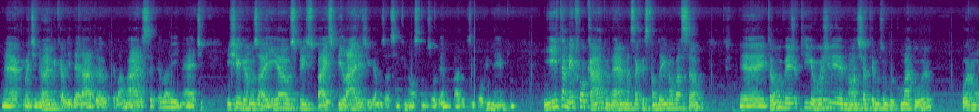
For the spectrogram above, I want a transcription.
né, com uma dinâmica liderada pela Márcia, pela IMED, e chegamos aí aos principais pilares, digamos assim, que nós estamos olhando para o desenvolvimento, e também focado né, nessa questão da inovação. É, então, vejo que hoje nós já temos um grupo maduro, foram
